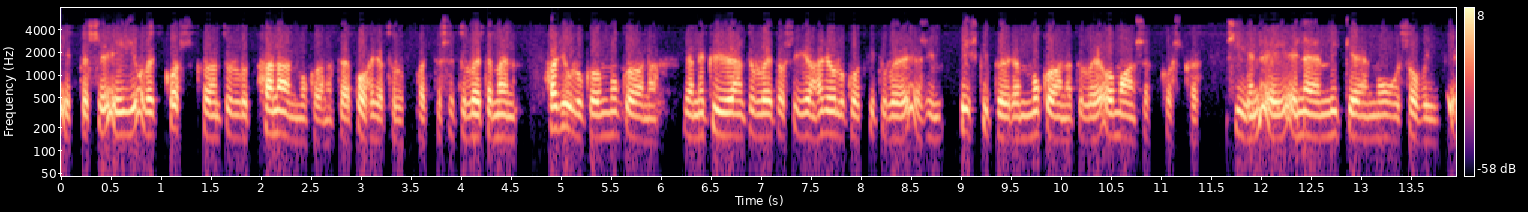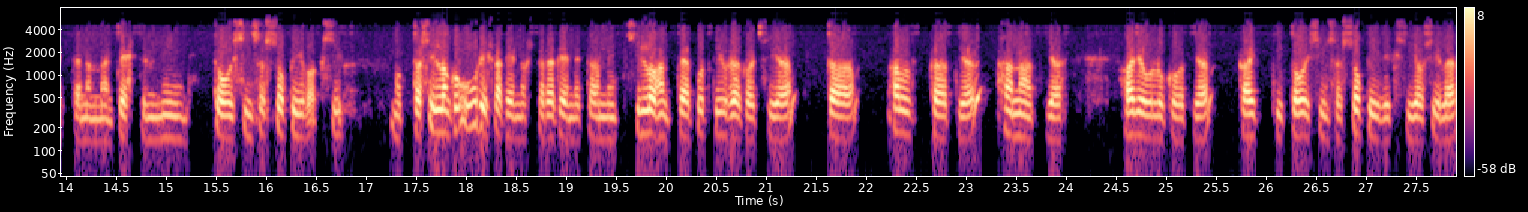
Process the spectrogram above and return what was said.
Että se ei ole koskaan tullut hanan mukana tämä pohjatulppa, että se tulee tämän hajulukon mukana. Ja nykyään tulee tosiaan, hajulukotkin tulee esim. piskipöydän mukana tulee omansa, koska siihen ei enää mikään muu sovi, että nämä on tehty niin toisiinsa sopivaksi. Mutta silloin kun uudisrakennusta rakennetaan, niin silloinhan tämä putkiurakoitsija ottaa altaat ja hanat ja hajulukot ja kaikki toisiinsa sopiviksi jo siellä,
